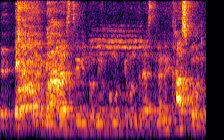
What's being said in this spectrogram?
मुख्यमंत्री असतील दोन्ही उपमुख्यमंत्री असतील आणि खास करून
